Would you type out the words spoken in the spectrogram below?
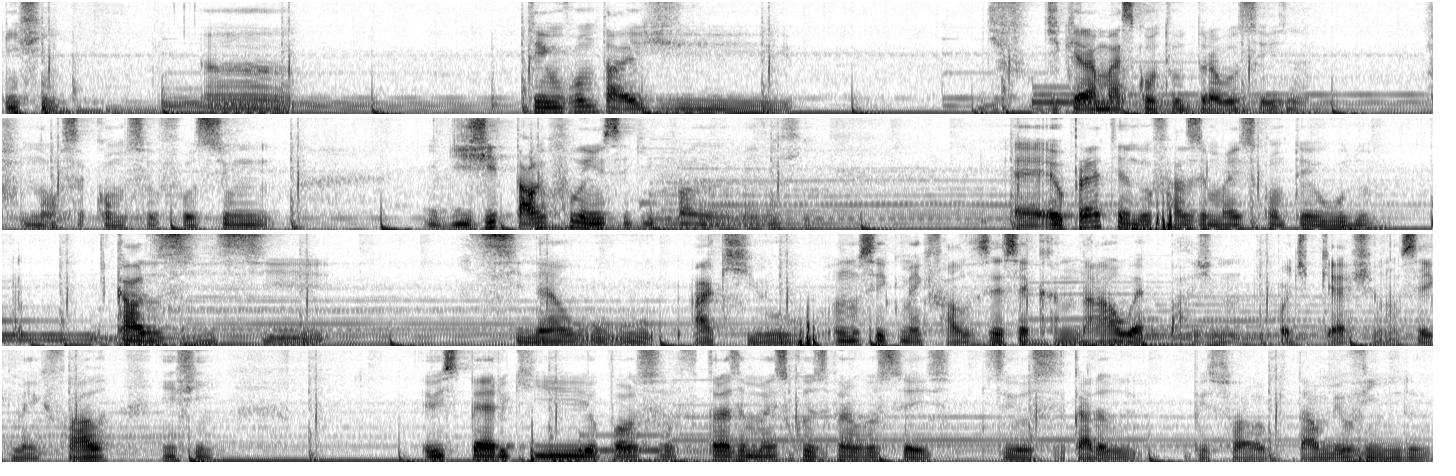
Enfim, uh, tenho vontade de, de, de, criar mais conteúdo para vocês, né? Nossa, como se eu fosse um digital influencer aqui falando, mas enfim. É, eu pretendo fazer mais conteúdo, caso se, se se né, o, o, aqui o. Eu não sei como é que fala, se é canal, é página de podcast, eu não sei como é que fala. Enfim. Eu espero que eu possa trazer mais coisas para vocês. Se você, cara, o pessoal que tá me ouvindo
